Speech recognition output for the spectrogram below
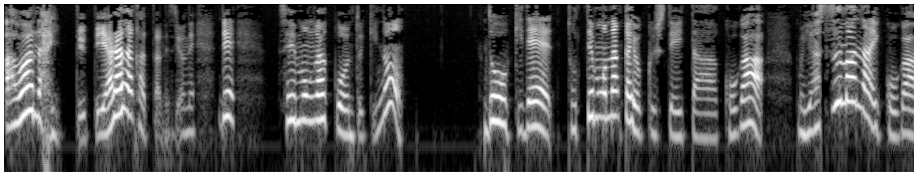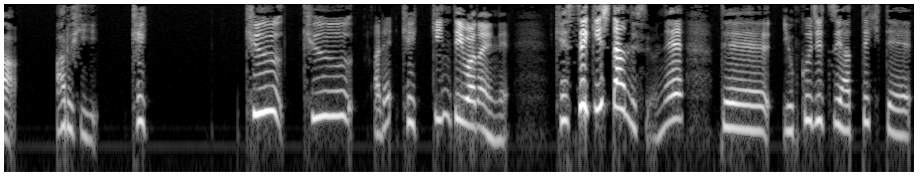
合わないって言ってやらなかったんですよね。で、専門学校の時の同期で、とっても仲良くしていた子が、休まない子が、ある日、休、休、あれ？欠勤って言わないよね。欠席したんですよね。で、翌日やってきて、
